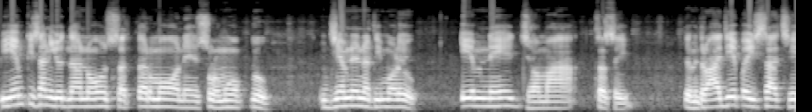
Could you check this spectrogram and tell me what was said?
પીએમ કિસાન યોજનાનો સત્તરમો અને સોળમો હપ્તો જેમને નથી મળ્યો એમને જમા થશે. તો મિત્રો આ જે પૈસા છે,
